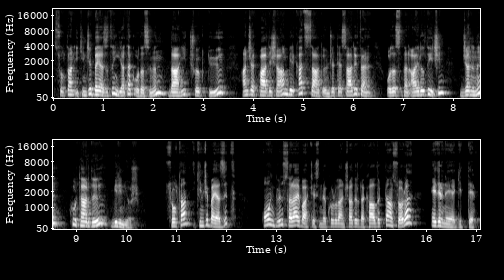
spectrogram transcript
Sultan II. Beyazıt'ın yatak odasının dahi çöktüğü ancak padişahın birkaç saat önce tesadüfen odasından ayrıldığı için canını kurtardığı biliniyor. Sultan II. Beyazıt 10 gün saray bahçesinde kurulan çadırda kaldıktan sonra Edirne'ye gitti.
